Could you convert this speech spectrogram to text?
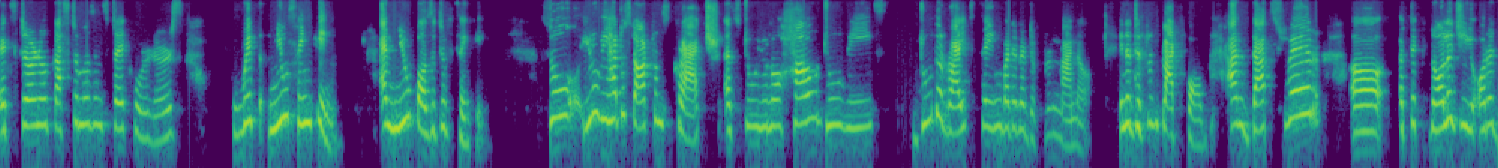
external customers and stakeholders with new thinking and new positive thinking. So, you know, we had to start from scratch as to, you know, how do we do the right thing, but in a different manner, in a different platform. And that's where uh, a technology or a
